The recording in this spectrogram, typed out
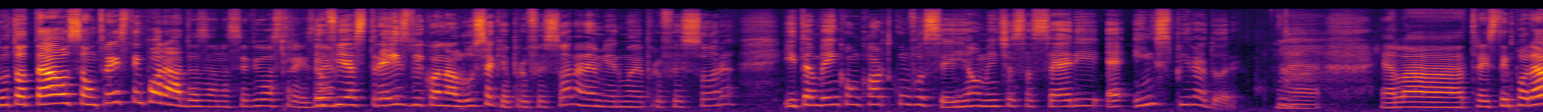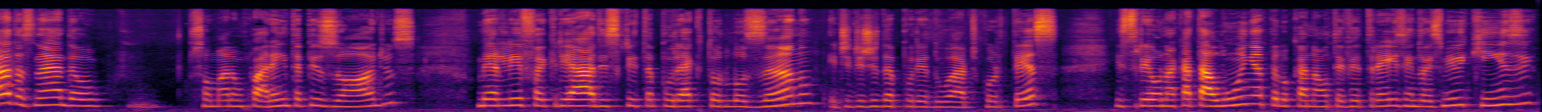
No total, são três temporadas, Ana. Você viu as três, né? Eu vi as três, vi com a Ana Lúcia, que é professora, né? Minha irmã é professora. E também concordo com você. Realmente essa série é inspiradora. É. Ela, três temporadas, né? Deu, somaram 40 episódios. Merli foi criada e escrita por Héctor Lozano e dirigida por Eduardo Cortes. Estreou na Catalunha pelo canal TV3 em 2015.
